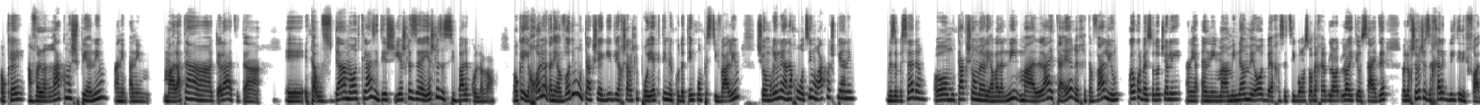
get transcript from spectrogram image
אוקיי? אבל רק משפיענים אני, אני מעלה את ה... את יודעת את ה... אה, את העובדה המאוד קלאסית יש, יש, לזה, יש לזה סיבה לכל דבר. אוקיי יכול להיות אני אעבוד עם מותג שיגיד לי עכשיו יש לי פרויקטים נקודתיים כמו פסטיבלים שאומרים לי אנחנו רוצים רק משפיענים. וזה בסדר. או מותג שאומר לי אבל אני מעלה את הערך את הvalue קודם כל ביסודות שלי אני, אני מאמינה מאוד ביחסי ציבור מסורת אחרת לא, לא הייתי עושה את זה ואני חושבת שזה חלק בלתי נפרד.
